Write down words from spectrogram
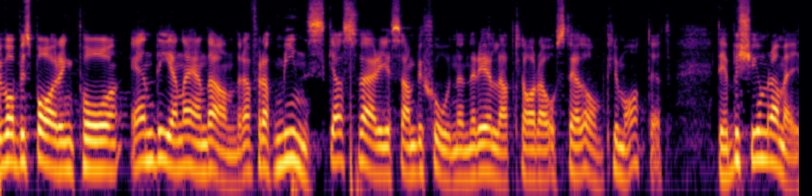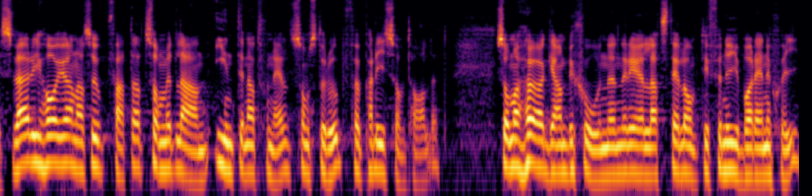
var besparing på en det ena, en det andra för att minska Sveriges ambitioner när det gäller att klara och ställa om klimatet. Det bekymrar mig. Sverige har ju annars uppfattats som ett land internationellt som står upp för Parisavtalet, som har höga ambitioner när det gäller att ställa om till förnybar energi,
